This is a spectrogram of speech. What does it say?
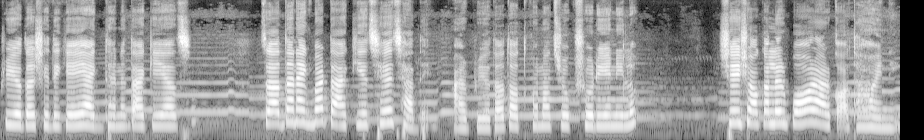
প্রিয়তা সেদিকে এক ধ্যানে তাকিয়ে আছে। সাদ্দান একবার তাকিয়েছে ছাদে আর প্রিয়তা তৎক্ষণাৎ চোখ সরিয়ে নিল। সেই সকালের পর আর কথা হয়নি।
